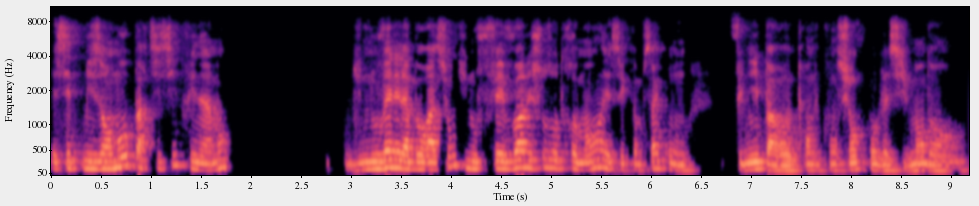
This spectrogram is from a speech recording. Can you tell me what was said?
et cette mise en mots participe finalement d'une nouvelle élaboration qui nous fait voir les choses autrement. Et c'est comme ça qu'on finit par euh, prendre conscience progressivement dans,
